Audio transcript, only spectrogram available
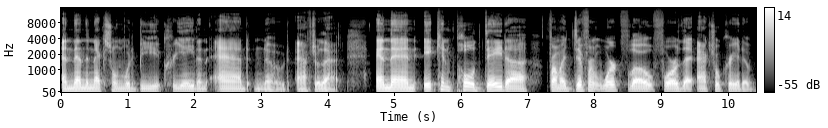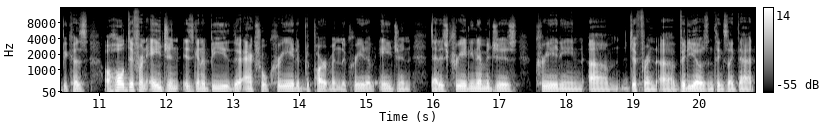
And then the next one would be create an ad node after that. And then it can pull data from a different workflow for the actual creative because a whole different agent is going to be the actual creative department, the creative agent that is creating images, creating um, different uh, videos and things like that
